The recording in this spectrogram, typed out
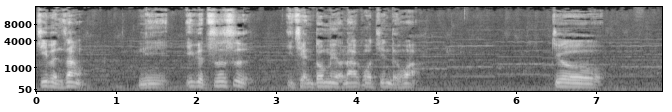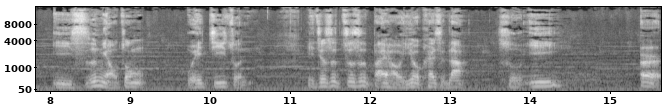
基本上。你一个姿势以前都没有拉过筋的话，就以十秒钟为基准，也就是姿势摆好以后开始拉，数一、二、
